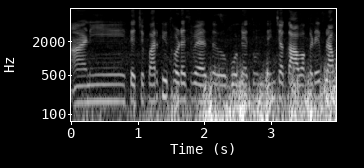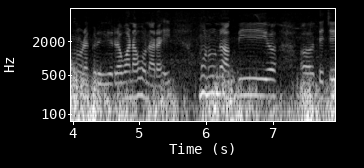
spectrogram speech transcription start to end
आणि त्याचे पार्थिव थोड्याच वेळात बोट्यातून त्यांच्या गावाकडे ब्राह्मणवाड्याकडे रवाना होणार आहे. म्हणून अगदी त्याचे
